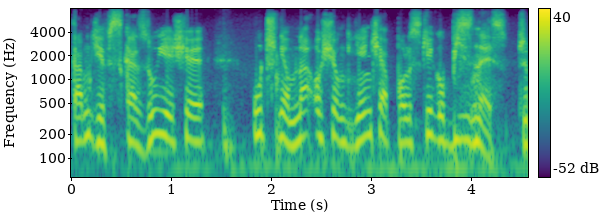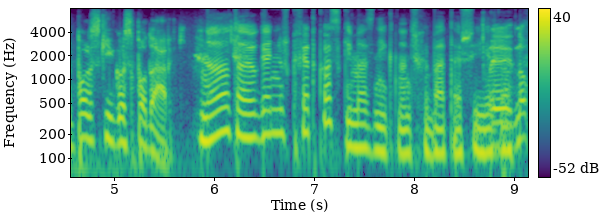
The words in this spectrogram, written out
tam, gdzie wskazuje się uczniom na osiągnięcia polskiego biznesu czy polskiej gospodarki. No to Eugeniusz Kwiatkowski ma zniknąć chyba też. I jego e, no,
